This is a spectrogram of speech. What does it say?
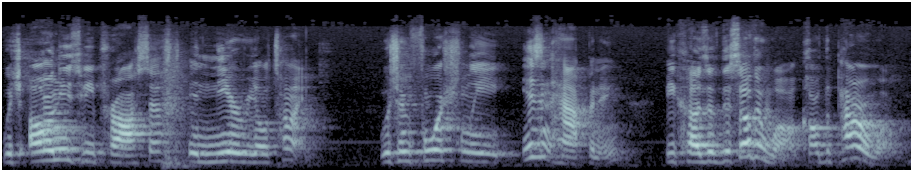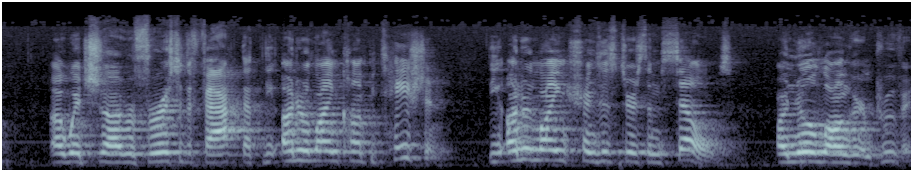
which all needs to be processed in near real time, which unfortunately isn't happening because of this other wall called the power wall, uh, which uh, refers to the fact that the underlying computation, the underlying transistors themselves, are no longer improving.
